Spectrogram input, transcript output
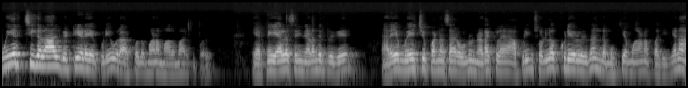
முயற்சிகளால் வெற்றியடையக்கூடிய ஒரு அற்புதமான மாதமாக இருக்க போகுது. ஏற்கனவே ஏழரை சனி நிறைய முயற்சி பண்ண சார் ஒன்றும் நடக்கலை அப்படின்னு சொல்லக்கூடியவர்களுக்கு தான் இந்த முக்கியமான பதிவு. ஏன்னா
